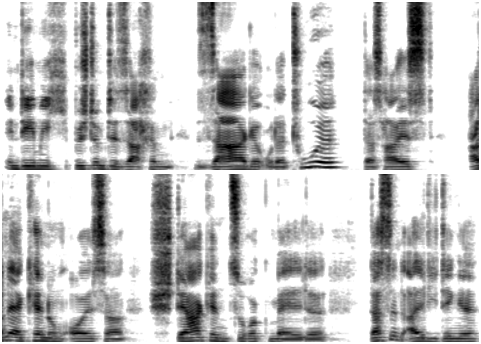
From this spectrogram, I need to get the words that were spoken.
indem ich bestimmte Sachen sage oder tue, das heißt Anerkennung äußere, Stärken zurückmelde. Das sind all die Dinge,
